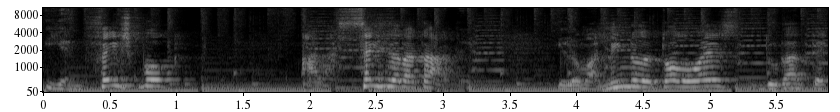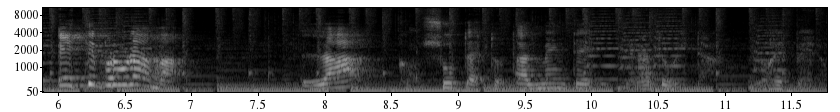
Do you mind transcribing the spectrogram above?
y en Facebook a las 6 de la tarde. Y lo más lindo de todo es, durante este programa, la consulta es totalmente gratuita. Los espero.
